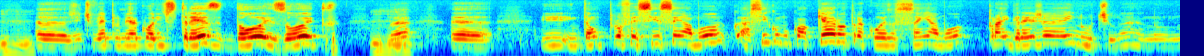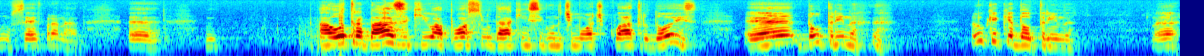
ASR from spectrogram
Uhum. É, a gente vê 1 Coríntios 13, 2, 8. Uhum. Né? É, e, então, profecia sem amor, assim como qualquer outra coisa sem amor, para a igreja é inútil, né? não, não serve para nada. É, a outra base que o apóstolo dá aqui em 2 Timóteo 4, 2 é doutrina. O que, que é doutrina? Né?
